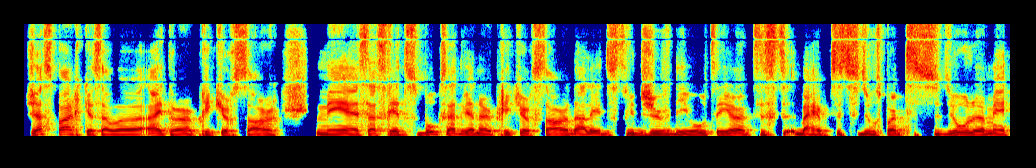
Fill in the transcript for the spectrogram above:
J'espère que ça va être un précurseur, mais euh, ça serait-tu beau que ça devienne un précurseur dans l'industrie du jeu vidéo? Tu sais, un petit, ben, un petit studio, c'est pas un petit studio, là, mais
